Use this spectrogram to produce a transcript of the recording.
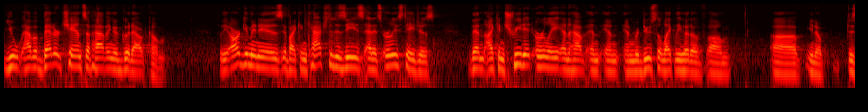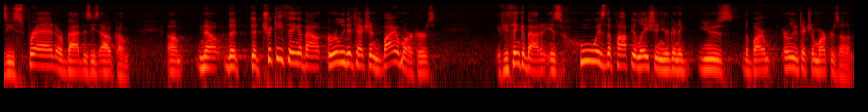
you have a better chance of having a good outcome. So the argument is if I can catch the disease at its early stages, then I can treat it early and, have, and, and, and reduce the likelihood of um, uh, you know, disease spread or bad disease outcome. Um, now, the, the tricky thing about early detection biomarkers, if you think about it, is who is the population you're going to use the bio, early detection markers on?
